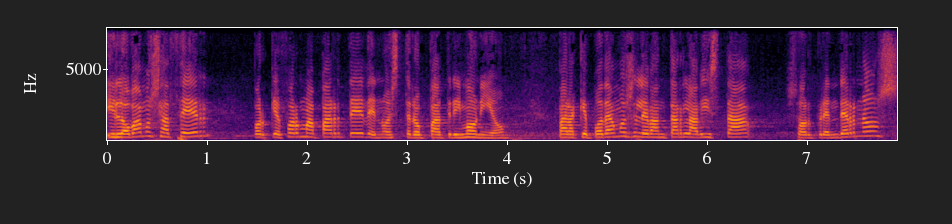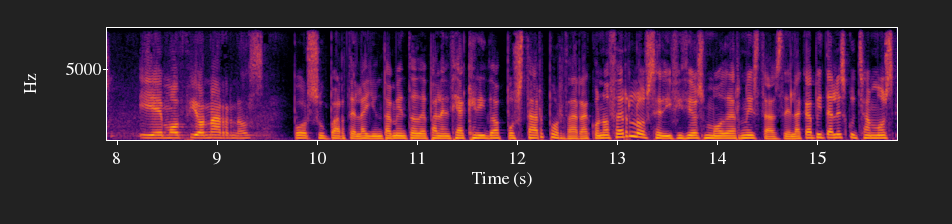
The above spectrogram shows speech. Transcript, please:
Y lo vamos a hacer porque forma parte de nuestro patrimonio, para que podamos levantar la vista, sorprendernos y emocionarnos. Por su parte, el Ayuntamiento de Palencia ha querido apostar por dar a conocer los edificios modernistas de la capital. Escuchamos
